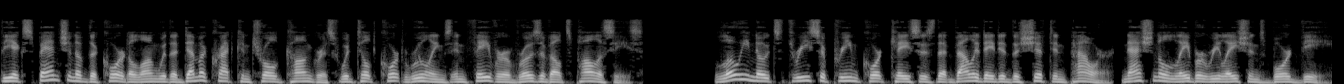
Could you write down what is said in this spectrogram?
The expansion of the court along with a Democrat-controlled Congress would tilt court rulings in favor of Roosevelt's policies. Lowi notes three Supreme Court cases that validated the shift in power, National Labor Relations Board v.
